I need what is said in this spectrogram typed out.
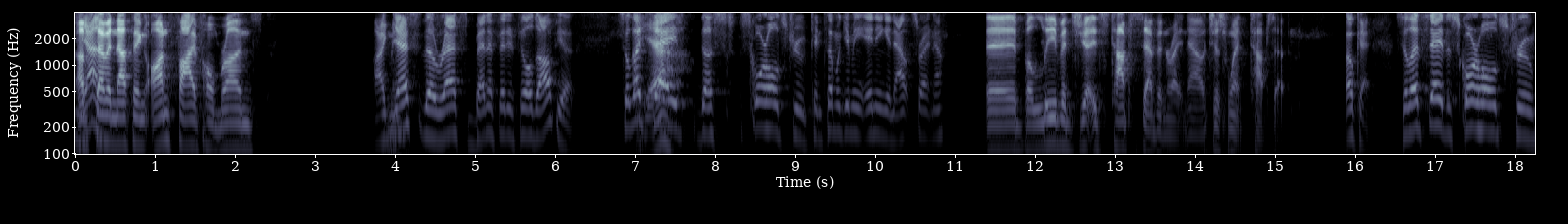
up Yeah, seven nothing on five home runs. I mean- guess the rest benefited Philadelphia. So let's Yeah. say the score holds true. Can someone give me inning and outs right now? I believe it. ju- It's top seven right now. It just went top seven. Okay. So let's say the score holds true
